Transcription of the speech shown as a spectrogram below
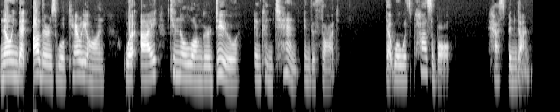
knowing that others will carry on what I can no longer do and content in the thought that what was possible has been done.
